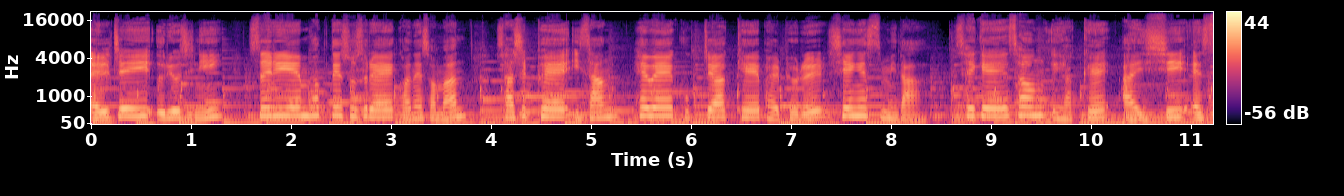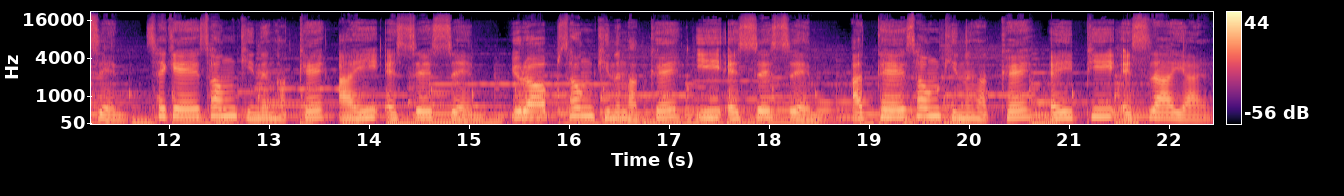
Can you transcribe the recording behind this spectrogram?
LJ 의료진이 3M 확대 수술에 관해서만 40회 이상 해외 국제학회 발표를 시행했습니다. 세계 성의학회 ICSM, 세계 성기능학회 ISSM, 유럽 성기능학회 ESSM, 아태 성기능학회 APSIR,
